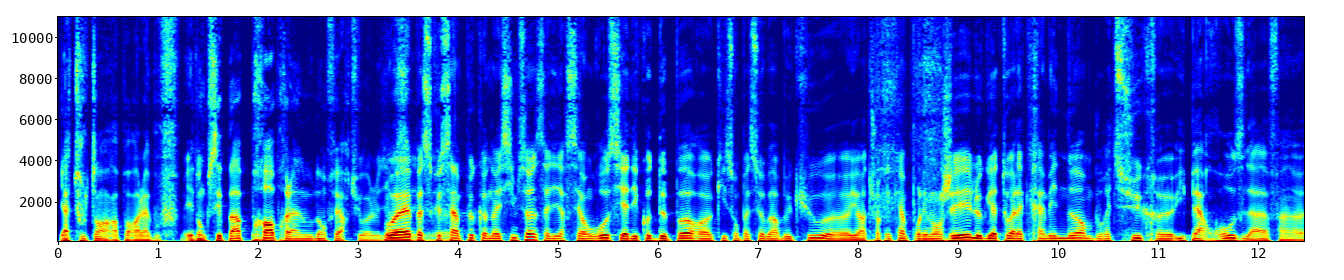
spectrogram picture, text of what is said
il y a tout le temps un rapport à la bouffe. Et donc c'est pas propre à la nous d'enfer, tu vois. je veux dire, Ouais, parce que c'est un peu comme dans les Simpsons, c'est-à-dire c'est en gros s'il y a des côtes de porc euh, qui sont passées au barbecue, euh, il y aura toujours quelqu'un pour les manger. Le gâteau à la crème énorme, bourré de sucre, euh, hyper rose là, enfin euh,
